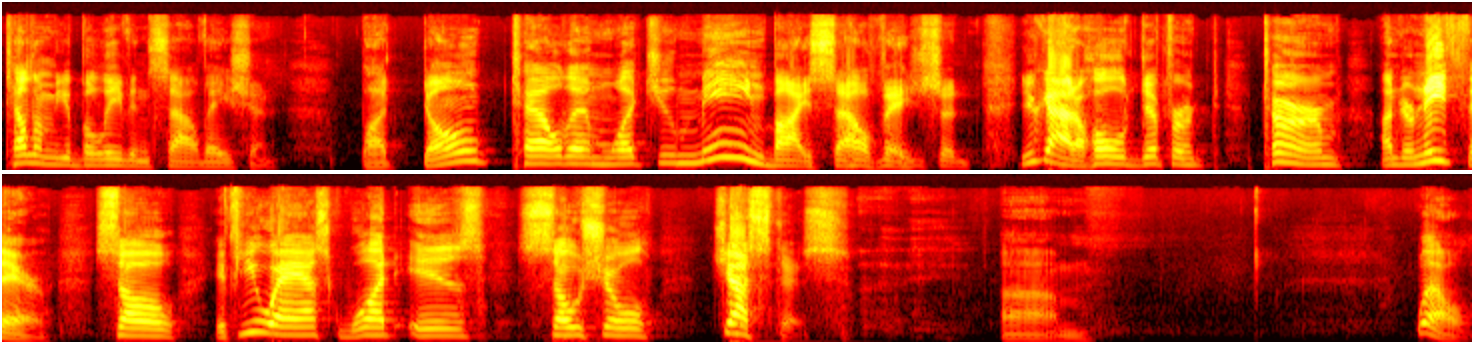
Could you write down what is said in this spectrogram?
tell them you believe in salvation. But don't tell them what you mean by salvation. You got a whole different term underneath there. So if you ask what is social justice, um, well,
